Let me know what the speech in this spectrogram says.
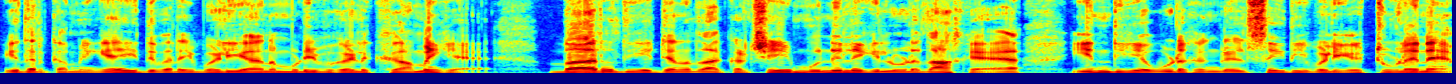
இதற்கமைய இதுவரை வெளியான முடிவுகளுக்கு அமைய பாரதிய ஜனதா கட்சி முன்னிலையில் உள்ளதாக இந்திய ஊடகங்கள் செய்தி வெளியிட்டுள்ளன.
